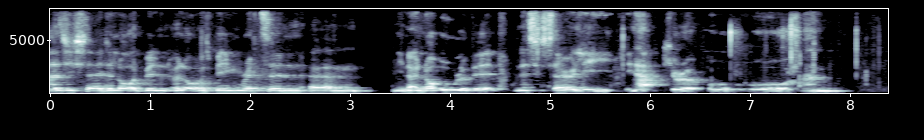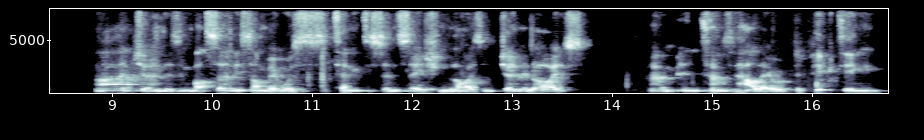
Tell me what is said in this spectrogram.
as you said, a lot had been a lot was being written. Um, you know, not all of it necessarily inaccurate or, or um, bad journalism, but certainly some of it was tending to sensationalise and generalise um, in terms of how they were depicting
